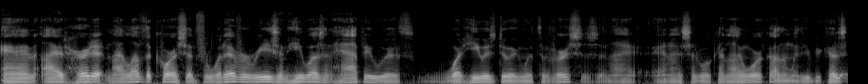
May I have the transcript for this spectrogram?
And I had heard it, and I love the chorus. And for whatever reason, he wasn't happy with what he was doing with the verses. And I and I said, "Well, can I work on them with you?" Because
